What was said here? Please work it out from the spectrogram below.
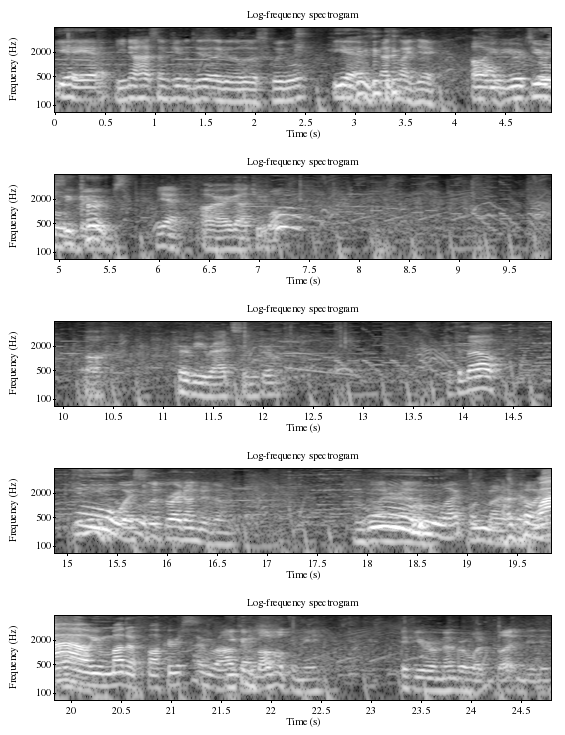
yeah, yeah, You know how some people do it like with a little squiggle? yeah. That's my dick. Oh, you're you're, you're Oh, the man. curves. Yeah. All right, I got you. What? Oh, curvy rat syndrome. Get the bell. Ooh, I slipped right under them. I'm going around. Ooh, I fucking might as I'm going Wow, around. you motherfuckers. I robbed You can that bubble to me if you remember what button it is.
